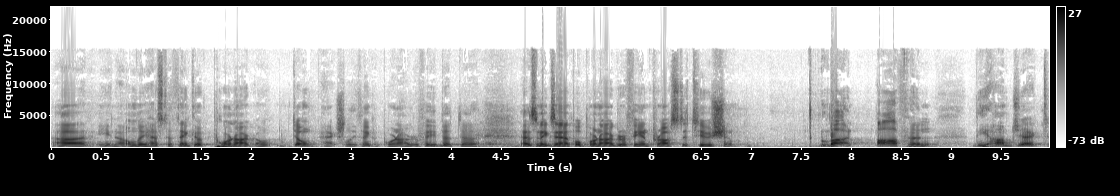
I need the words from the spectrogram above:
uh, you know, only has to think of pornography. Oh, don't actually think of pornography, but uh, as an example, pornography and prostitution. But often, the object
